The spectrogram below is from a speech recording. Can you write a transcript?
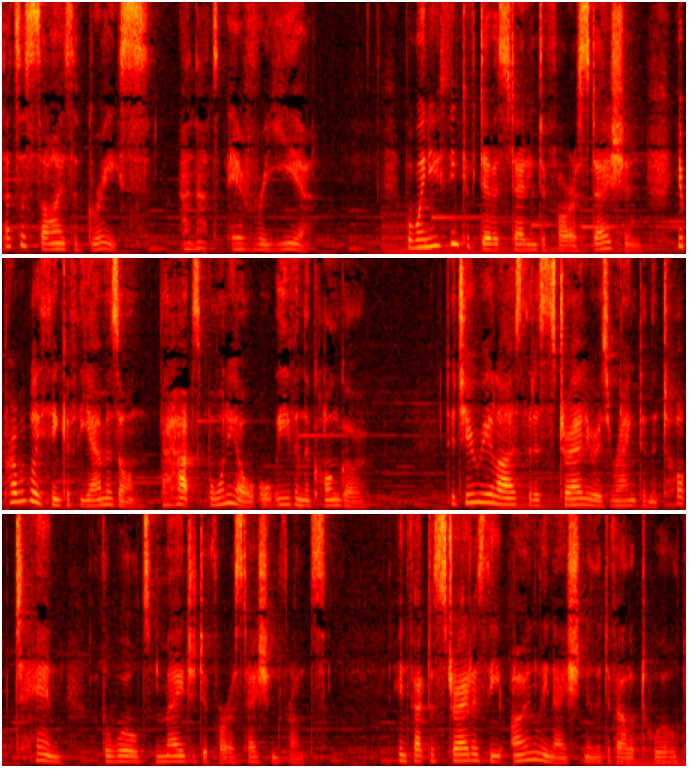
That's the size of Greece, and that's every year. But when you think of devastating deforestation, you probably think of the Amazon, perhaps Borneo, or even the Congo. Did you realise that Australia is ranked in the top 10 of the world's major deforestation fronts? In fact, Australia is the only nation in the developed world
